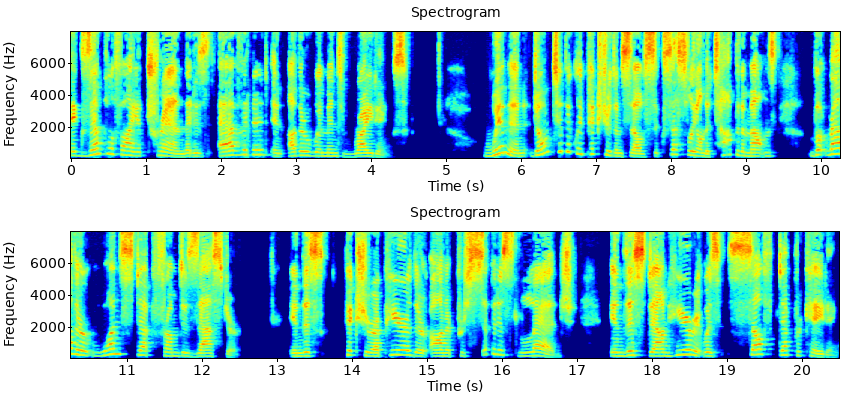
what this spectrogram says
exemplify a trend that is evident in other women's writings. Women don't typically picture themselves successfully on the top of the mountains, but rather one step from disaster. In this picture up here, they're on a precipitous ledge. In this down here, it was self deprecating.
